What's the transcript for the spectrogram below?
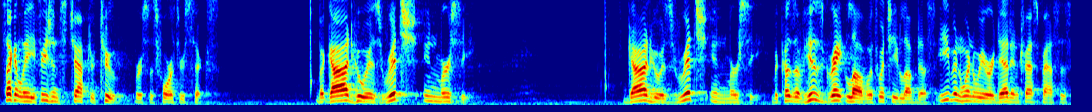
Secondly, Ephesians chapter 2, verses 4 through 6. But God, who is rich in mercy, God, who is rich in mercy, because of his great love with which he loved us, even when we were dead in trespasses,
